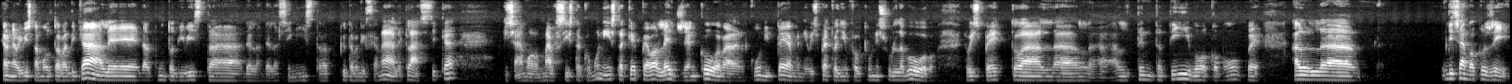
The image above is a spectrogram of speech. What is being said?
è una rivista molto radicale dal punto di vista della, della sinistra più tradizionale, classica, diciamo marxista comunista, che però legge ancora alcuni termini rispetto agli infortuni sul lavoro, rispetto al, al, al tentativo comunque al, diciamo così,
